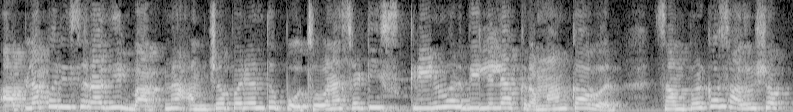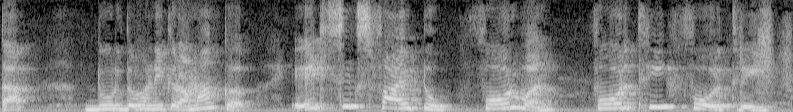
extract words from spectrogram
आपल्या परिसरातील बातम्या आमच्यापर्यंत पोहोचवण्यासाठी स्क्रीनवर दिलेल्या क्रमांकावर संपर्क साधू शकता. दूरध्वनी क्रमांक 8652414343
